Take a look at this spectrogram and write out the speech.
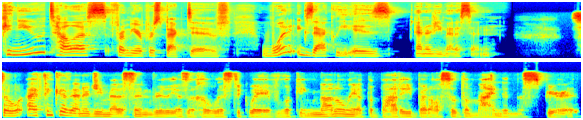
can you tell us from your perspective what exactly is energy medicine? So, I think of energy medicine really as a holistic way of looking not only at the body, but also the mind and the spirit.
